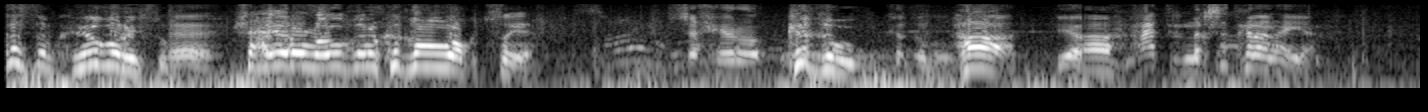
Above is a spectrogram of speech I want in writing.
قسم كيغور يسو إيه. شحيرو الله يغور كقبو واك تصيح شحيرو كقبو كقبو ها يا حاتر نقشت كلان هيا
